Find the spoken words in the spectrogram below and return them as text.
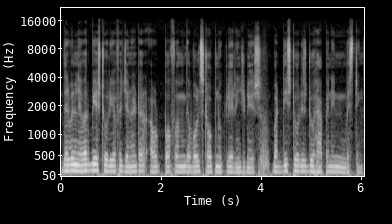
There will never be a story of a generator outperforming the world's top nuclear engineers, but these stories do happen in investing.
